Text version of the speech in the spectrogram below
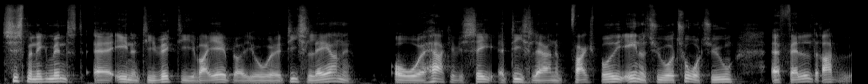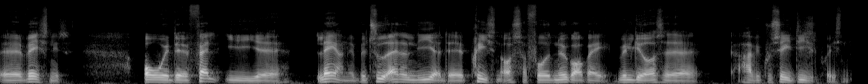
Sidst men ikke mindst er en af de vigtige variabler jo øh, diesellagerne, og øh, her kan vi se, at diesellagerne faktisk både i 21 og 22 er faldet ret øh, væsentligt. Og et øh, fald i øh, lagerne betyder alt lige, at øh, prisen også har fået et nyk op af, hvilket også øh, har vi kunne se i dieselprisen.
